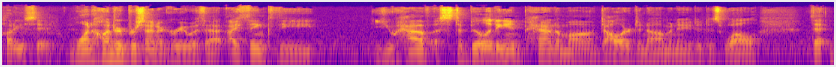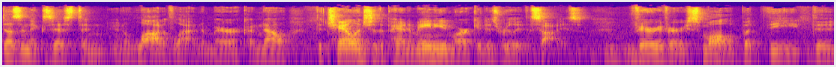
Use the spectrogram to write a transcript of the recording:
How do you see it? 100% agree with that. I think the you have a stability in Panama, dollar denominated as well, that doesn't exist in, in a lot of Latin America. Now, the challenge to the Panamanian market is really the size mm-hmm. very very small but the, the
